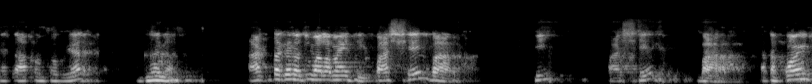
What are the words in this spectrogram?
याचा आपण करूया घन. आठचा घन तुम्हाला माहिती पाचशे बारा. ही पाचशे बारा. आता पॉईंट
